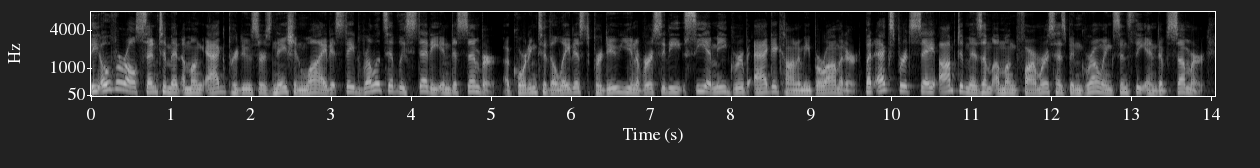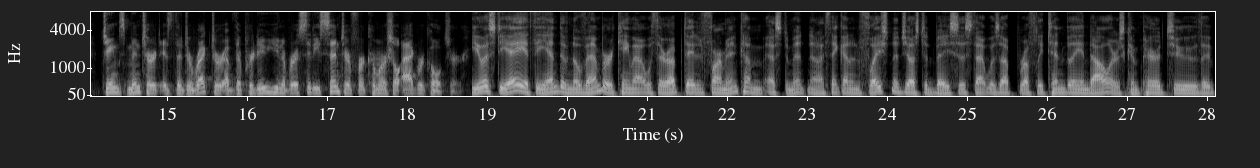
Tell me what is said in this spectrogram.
The overall sentiment among ag producers nationwide stayed relatively steady in December, according to the latest Purdue University CME Group Ag Economy Barometer. But experts say optimism among farmers has been growing since the end of summer. James Mintert is the director of the Purdue University Center for Commercial Agriculture. USDA at the end of November came out with their updated farm income estimate, and I think on an inflation adjusted basis, that was up roughly $10 billion compared to the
